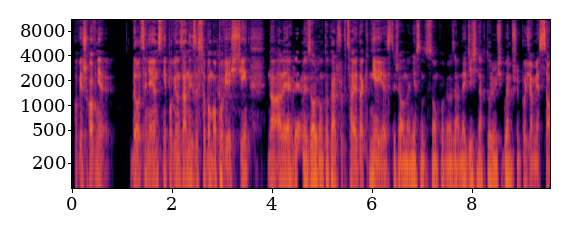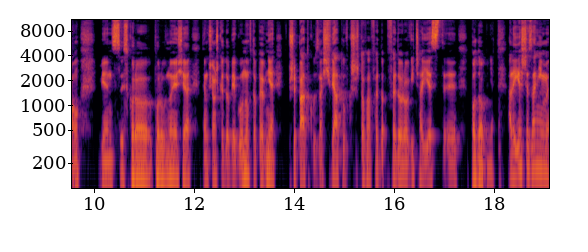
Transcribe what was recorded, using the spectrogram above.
powierzchownie by oceniając niepowiązanych ze sobą opowieści, no ale jak wiemy z Olgą Tokarczuk wcale tak nie jest, że one nie są ze sobą powiązane, gdzieś na którymś głębszym poziomie są, więc skoro porównuje się tę książkę do biegunów, to pewnie w przypadku zaświatów Krzysztofa Fedorowicza jest y, podobnie. Ale jeszcze zanim y,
